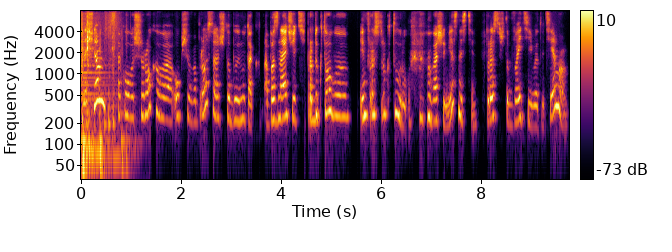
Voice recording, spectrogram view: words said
Начнем с такого широкого общего вопроса, чтобы, ну так, обозначить продуктовую инфраструктуру вашей местности, просто чтобы войти в эту тему.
